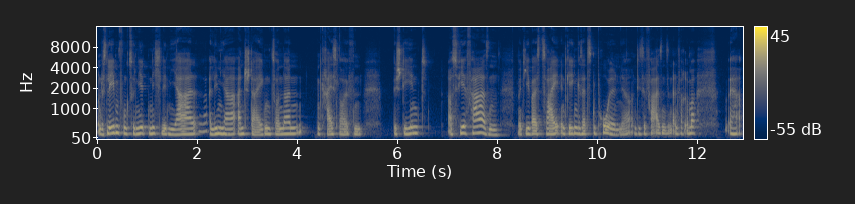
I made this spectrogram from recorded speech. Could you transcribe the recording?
Und das Leben funktioniert nicht linear, linear ansteigend, sondern in Kreisläufen, bestehend aus vier Phasen mit jeweils zwei entgegengesetzten Polen. Ja? Und diese Phasen sind einfach immer ja,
